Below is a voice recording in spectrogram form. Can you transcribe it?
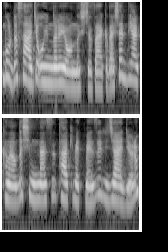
Burada sadece oyunlara yoğunlaşacağız arkadaşlar. Diğer kanalda şimdiden sizi takip etmenizi rica ediyorum.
